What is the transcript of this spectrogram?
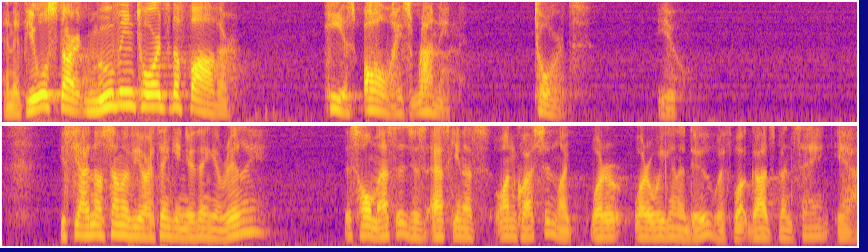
And if you will start moving towards the Father, He is always running towards you. You see, I know some of you are thinking, you're thinking, really? This whole message is asking us one question like, what are, what are we going to do with what God's been saying? Yeah.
